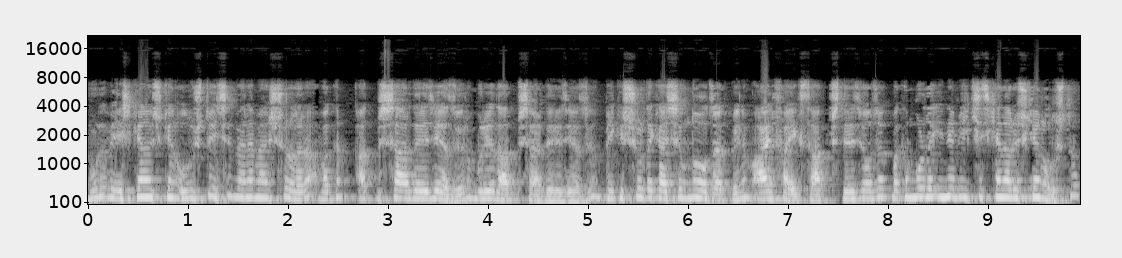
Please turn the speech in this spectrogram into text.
Burada bir eşkenar üçgen oluştuğu için ben hemen şuralara bakın 60'ar derece yazıyorum. Buraya da 60'ar derece yazıyorum. Peki şuradaki açım ne olacak benim? Alfa eksi 60 derece olacak. Bakın burada yine bir ikizkenar üçgen oluştu.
